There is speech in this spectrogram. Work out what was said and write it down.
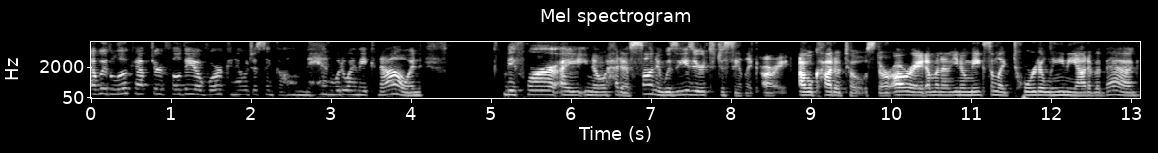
I would look after a full day of work and I would just think, oh man, what do I make now? And before I, you know, had a son, it was easier to just say, like, all right, avocado toast, or all right, I'm gonna, you know, make some like tortellini out of a bag.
